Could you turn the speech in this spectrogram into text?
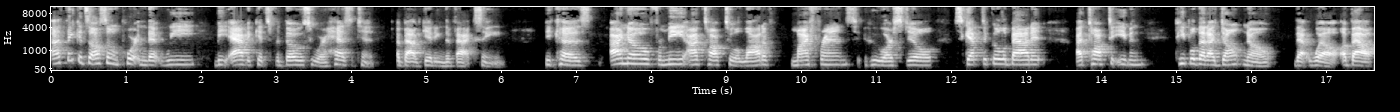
I think it's also important that we be advocates for those who are hesitant about getting the vaccine. because I know for me, I've talked to a lot of my friends who are still skeptical about it. I talked to even people that I don't know that well about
